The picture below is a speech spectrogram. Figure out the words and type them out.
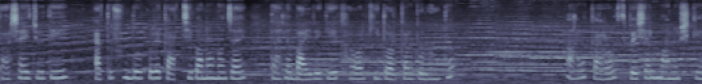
বাসায় যদি এত সুন্দর করে কাচ্চি বানানো যায়, তাহলে বাইরে গিয়ে খাওয়ার কি দরকার বলুন তো? আর কারও স্পেশাল মানুষকে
